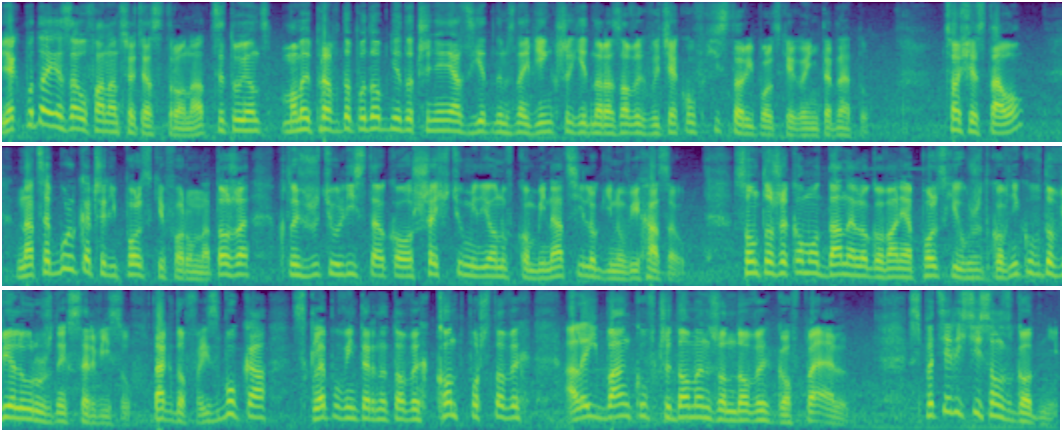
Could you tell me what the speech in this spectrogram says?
Jak podaje zaufana trzecia strona, cytując, mamy prawdopodobnie do czynienia z jednym z największych jednorazowych wycieków w historii polskiego internetu. Co się stało? Na Cebulkę, czyli polskie forum na torze, ktoś wrzucił listę około 6 milionów kombinacji loginów i haseł. Są to rzekomo dane logowania polskich użytkowników do wielu różnych serwisów. Tak do Facebooka, sklepów internetowych, kont pocztowych, ale i banków czy domen rządowych gov.pl. Specjaliści są zgodni.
